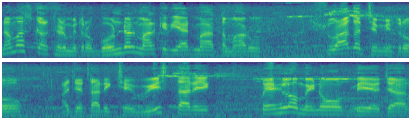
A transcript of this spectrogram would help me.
નમસ્કાર ખેડૂત મિત્રો. ગોંડલ માર્કેટ યાર્ડમાં તમારું સ્વાગત છે મિત્રો. આજે તારીખ છે વીસ તારીખ, પહેલો મહિનો બે હજાર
